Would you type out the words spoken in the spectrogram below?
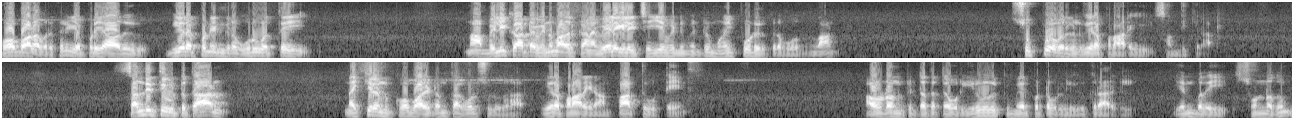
கோபால் அவர்கள் எப்படியாவது வீரப்பன் என்கிற உருவத்தை நாம் வெளிக்காட்ட வேண்டும் அதற்கான வேலைகளை செய்ய வேண்டும் என்று முனைப்போடு இருக்கிற போதுதான் சுப்பு அவர்கள் வீரப்பனாரை சந்திக்கிறார். சந்தித்து விட்டுத்தான் தான் கோபாலிடம் தகவல் சொல்லுகிறார். வீரப்பனாரை நான் பார்த்து விட்டேன். அவருடன் கிட்டத்தட்ட ஒரு இருபதுக்கும் மேற்பட்டவர்கள் இருக்கிறார்கள் என்பதை சொன்னதும்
